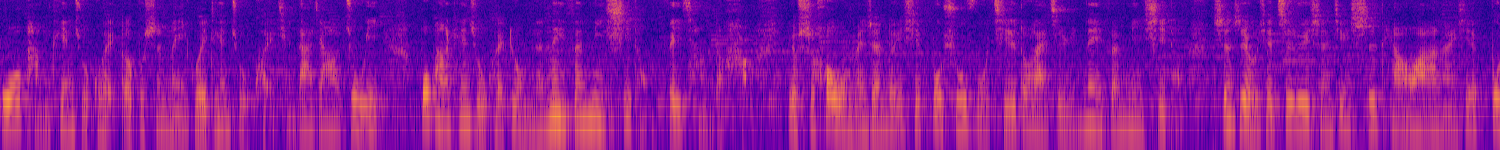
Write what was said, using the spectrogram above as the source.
波旁天竺葵，而不是玫瑰天竺葵，请大家要注意。波旁天竺葵对我们的内分泌系统非常的好。有时候我们人的一些不舒服，其实都来自于内分泌系统，甚至有一些自律神经失调啊，哪一些不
